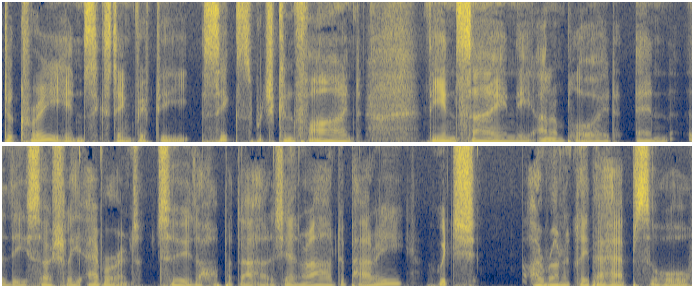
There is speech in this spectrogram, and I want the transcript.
decree in 1656 which confined the insane, the unemployed, and the socially aberrant to the Hôpital Général de Paris, which ironically perhaps, or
